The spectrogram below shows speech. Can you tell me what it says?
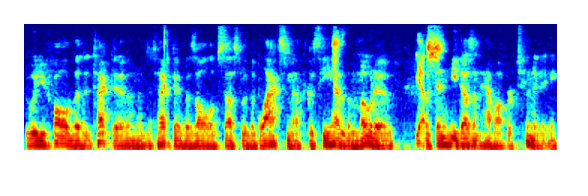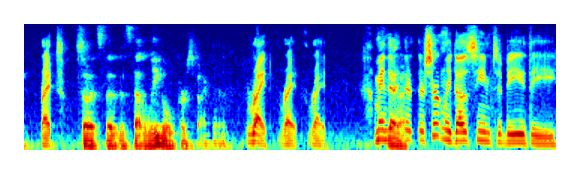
Well, you follow the detective, and the detective is all obsessed with the blacksmith because he has True. the motive, yes, but then he doesn't have opportunity. right. So it's the it's that legal perspective. Right, right, right. I mean, there, Yeah. there, there certainly does seem to be the,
